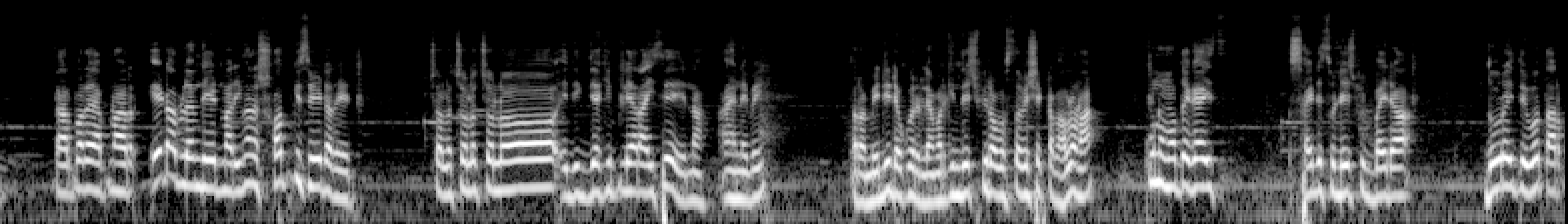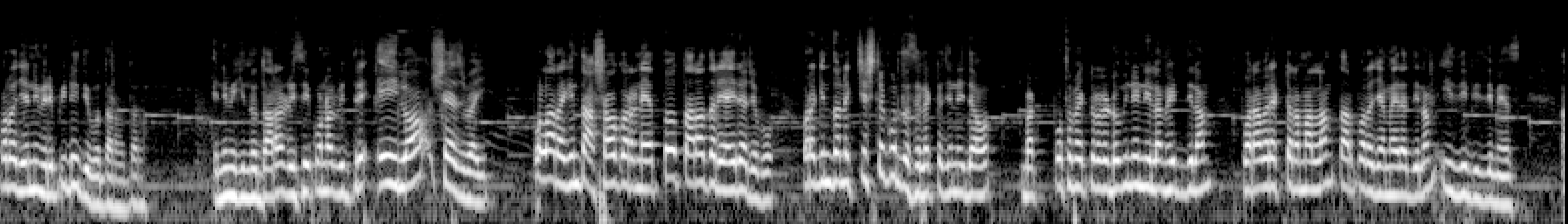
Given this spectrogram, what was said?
তারপরে আপনার এ ডাব্লিউ এম দিয়ে হেড মারি মানে সব কিছু আর হেড চলো চলো চলো। এদিক দিয়ে কি প্লেয়ার আইছে? না আয় নেবে তারা মেডিটা করে নিলে আমার কিন্তু এইচপির অবস্থা বেশি একটা ভালো না। কোনো মতে গাইস সাইডে সাইডে এইচপি বাইরা। দৌড়াইতে হইব, তারপরে যে এনিমিরে পিটাই দিব। তারা তারা এনিমি কিন্তু দাঁড়া রয়েছে কোনার ভিতরে। এই ল, শেষ ভাই। পোলারা কিন্তু আশাও করে না, এত তাড়াতাড়ি হাইরা যাব। ওরা কিন্তু অনেক চেষ্টা করতেছিল একটা জিনিস দাও বাট প্রথমে একটা ডোমিনেট নিলাম হিট দিলাম। পরে আবার একটা মারলাম, তারপরে যে মেরা দিলাম ইজি বিজি ম্যাচ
